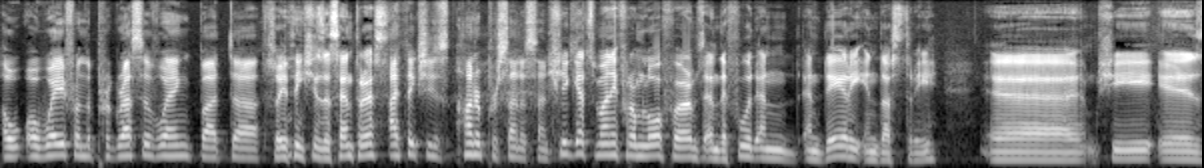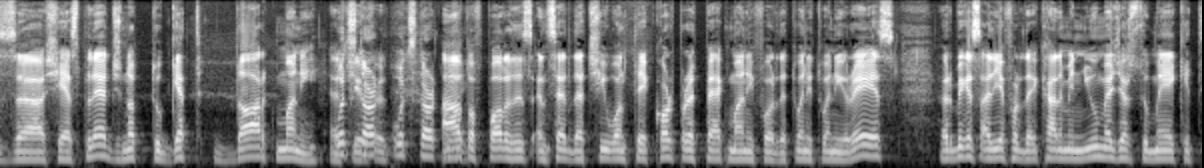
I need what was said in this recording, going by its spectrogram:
away from the progressive wing, but uh, So you think she's a centrist? I think she's 100% essential. She gets money from law firms and the food and, and dairy industry. Uh, she is uh, she has pledged not to get dark money. What's dark- referred, what's dark Out of politics and said that she won't take corporate PAC money for the 2020 race. Her biggest idea for the economy: new measures to make it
